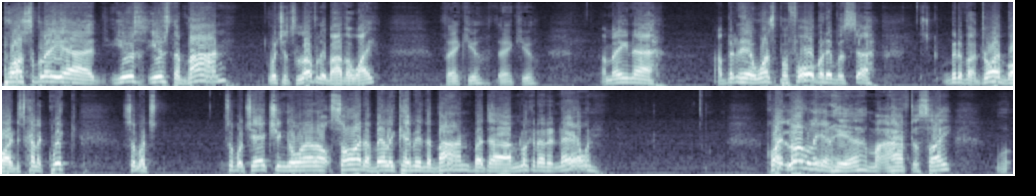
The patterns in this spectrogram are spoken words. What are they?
possibly uh, use use the barn, which is lovely, by the way. Thank you, thank you. I mean, uh, I've been here once before, but it was a bit of a drive-by, just kind of quick. So much, so much action going on outside. I barely came in the barn, but I'm looking at it now and quite lovely in here. I have to say. Well,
